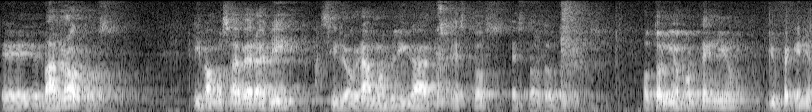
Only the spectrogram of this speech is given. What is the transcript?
eh, barrocos. Y vamos a ver allí si logramos ligar estos, estos dos grupos. Otoño porteño y un pequeño.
